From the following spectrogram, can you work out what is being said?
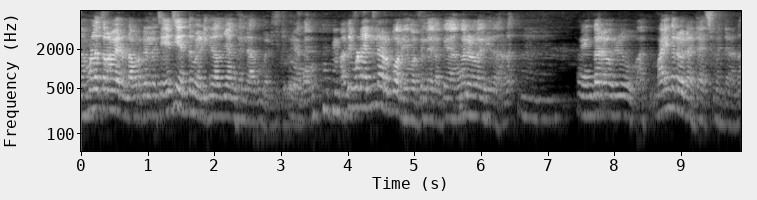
നമ്മൾ എത്ര പേരുണ്ട്? അവർക്കെല്ലാം ചേച്ചി എന്ത് മേടിക്കുന്നത് അത് ഞങ്ങൾക്ക് എല്ലാവർക്കും മേടിച്ചിട്ട് വരും അതിവിടെ എല്ലാവർക്കും അറിയാം. പത്തിലൊക്കെ അങ്ങനെയുള്ള ഒരു ഇതാണ്. ഭയങ്കര ഒരു ഭയങ്കര ഒരു അറ്റാച്ച്മെന്റ് ആണ്.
